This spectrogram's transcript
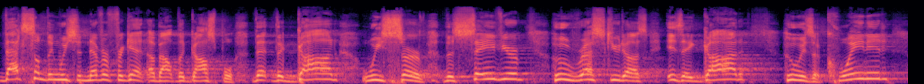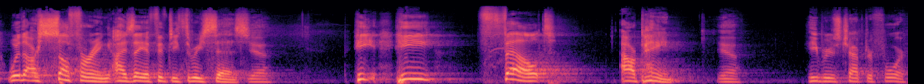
That's something we should never forget about the gospel that the God we serve, the Savior who rescued us, is a God who is acquainted with our suffering, Isaiah 53 says. Yeah. He, he felt our pain. Yeah. Hebrews chapter 4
